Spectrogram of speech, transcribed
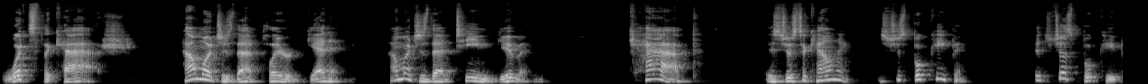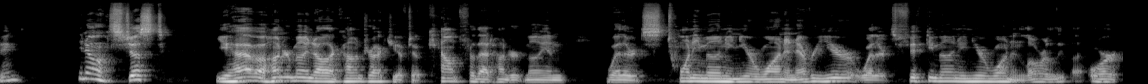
what's the cash? How much is that player getting? How much is that team giving? Cap is just accounting, it's just bookkeeping. It's just bookkeeping. You know, it's just you have a hundred million dollar contract, you have to account for that hundred million, whether it's twenty million in year one and every year, or whether it's fifty million in year one and lower, or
